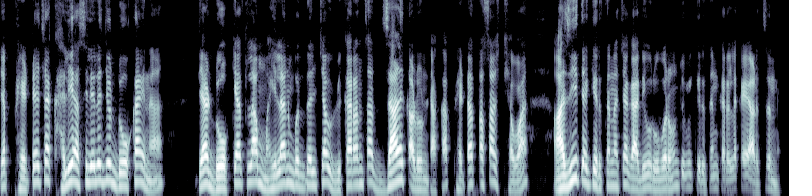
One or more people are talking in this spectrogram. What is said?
त्या फेट्याच्या खाली असलेलं जे डोकं आहे ना त्या डोक्यातला महिलांबद्दलच्या विकारांचा जाळ काढून टाका. फेटा तसाच ठेवा. आजही त्या कीर्तनाच्या गादीवर उभं राहून तुम्ही कीर्तन करायला काही अडचण नाही.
